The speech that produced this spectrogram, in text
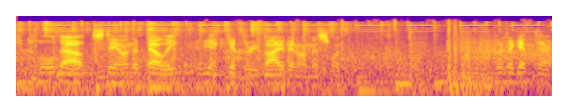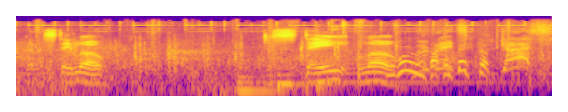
Can hold out, stay on the belly. Maybe I can get the revive in on this one. When I get there, I'm gonna stay low. Just stay low. Gas!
